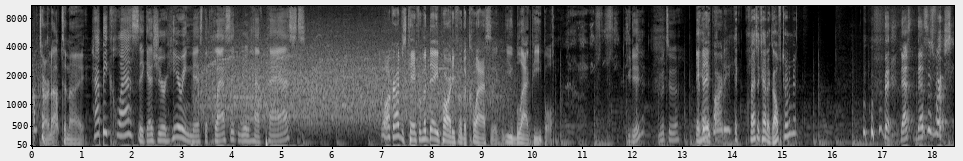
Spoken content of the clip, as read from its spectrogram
I'm turned up tonight. happy classic. As you're hearing this, the classic will have passed. Walker, I just came from a day party for the classic. You black people. You did? You went to? A day party? The classic had a golf tournament. That's that's his first.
